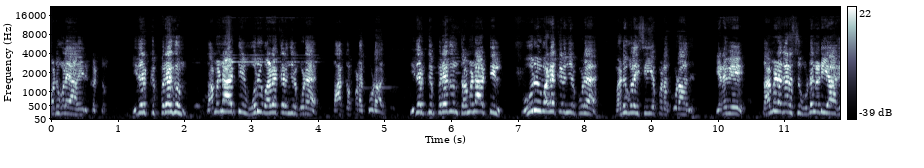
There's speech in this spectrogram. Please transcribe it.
படுகொலையாக இருக்கட்டும். இதற்கு பிறகும் தமிழ்நாட்டில் ஒரு வழக்கறிஞர் கூட தாக்கப்படக்கூடாது. இதற்கு பிறகும் தமிழ்நாட்டில் ஒரு வழக்கறிஞர் கூட படுகொலை செய்யப்படக்கூடாது. எனவே தமிழக அரசு உடனடியாக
